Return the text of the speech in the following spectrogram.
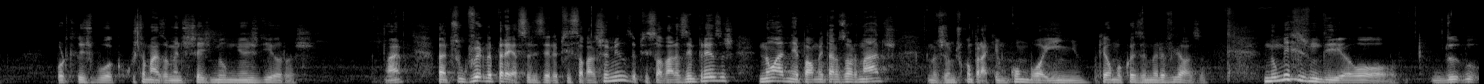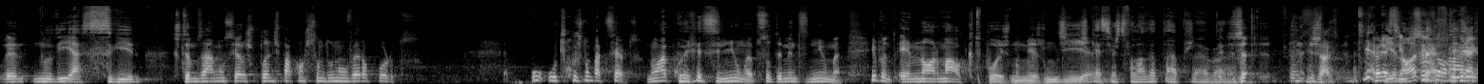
Porto-Lisboa, que custa mais ou menos 6 mil milhões de euros. Não é? Portanto, o governo aparece a dizer é preciso salvar as famílias, é preciso salvar as empresas, não há dinheiro para aumentar os ordenados, mas vamos comprar aqui um comboinho, que é uma coisa maravilhosa. No mesmo dia, ou no dia a seguir, estamos a anunciar os planos para a construção de um novo aeroporto o, o, discurso não bate certo. Não há coerência nenhuma, absolutamente nenhuma. E, portanto, é normal que depois, no mesmo dia... Esqueceste de falar da TAP já agora. Já, já tinha aqui a nota. Tinha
